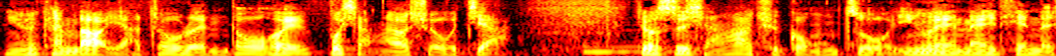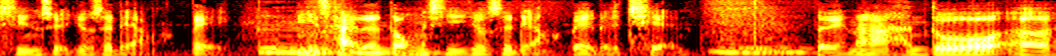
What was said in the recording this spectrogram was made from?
你会看到亚洲人都会不想要休假。就是想要去工作，因为那一天的薪水就是两倍，嗯，你采的东西就是两倍的钱。嗯，对，那很多呃，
